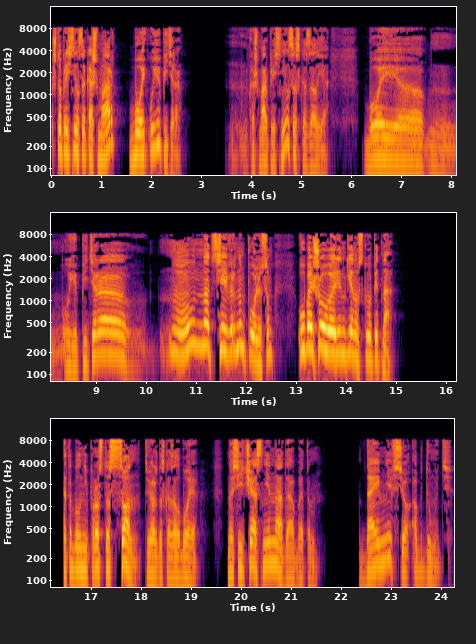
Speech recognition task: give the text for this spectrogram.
что приснился кошмар, бой у Юпитера. — кошмар приснился, — сказал я. — Бой э, у Юпитера, ну, над Северным полюсом, у большого рентгеновского пятна. — Это был не просто сон, — твердо сказал Боря. — Но сейчас не надо об этом. Дай мне все обдумать.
